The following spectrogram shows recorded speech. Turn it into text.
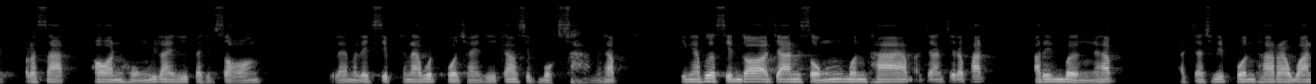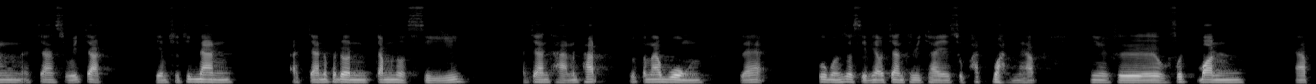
11ประสาทพรหงวิไลที่82และหมายเลข10ธนาวุฒิโพชัยที่90บบวก3นะครับทีมงานผู้ตัดสินก็อาจารย์สงมนทาครับอาจารย์จิรพัฒน์ อรินเบิงนะครับ อาจารย์ชนิพลธารวัน อาจารย์สุวิจักรเขมสุทธินันท์อาจารย์นพดลกำหนดศรีอาจารย์ฐานพัฒน์รัตนวงศ์และผู้บริหารตัดสินครับอาจารย์ทวีชัยสุพัฒน์วันนะครับ นี่ก็คือฟุตบอลนะครับ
